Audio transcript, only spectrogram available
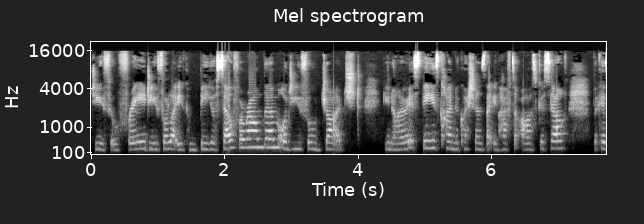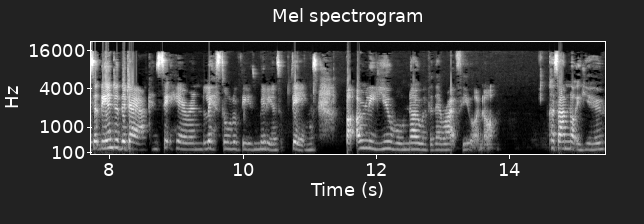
Do you feel free? Do you feel like you can be yourself around them or do you feel judged? You know, it's these kind of questions that you have to ask yourself because at the end of the day, I can sit here and list all of these millions of things, but only you will know whether they're right for you or not. Because I'm not you,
